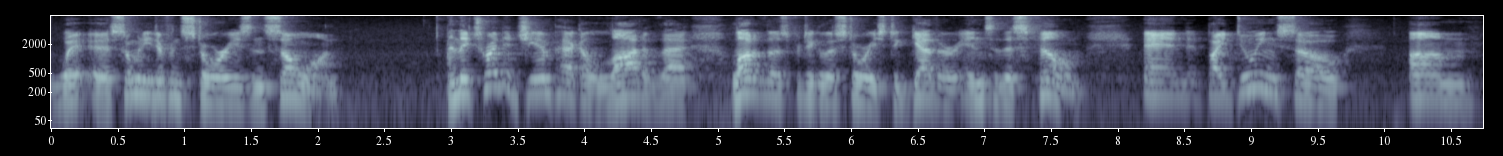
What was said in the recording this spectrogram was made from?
way, uh, so many different stories, and so on. And they tried to jam pack a lot of that, a lot of those particular stories together into this film, and by doing so, um,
